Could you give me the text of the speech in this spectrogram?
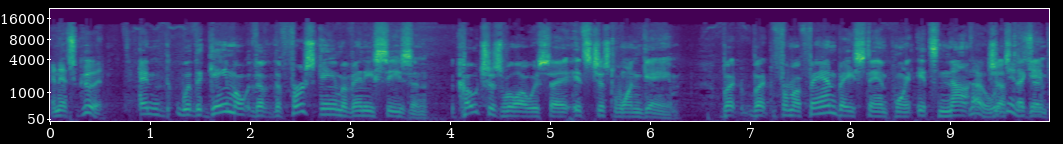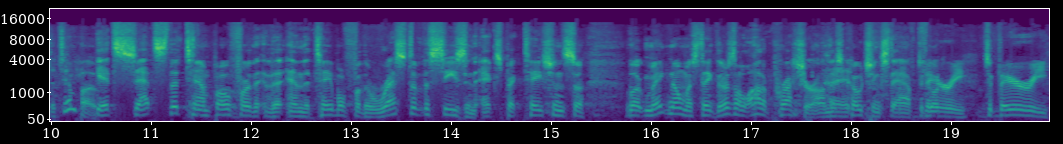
and it's good. And with the game, the, the first game of any season, coaches will always say it's just one game. But but from a fan base standpoint, it's not No, we just need to a set game. the tempo. It sets the tempo for the, the and the table for the rest of the season. Expectations. So, look, make no mistake. There's a lot of pressure on this uh, coaching staff to very, go to very.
